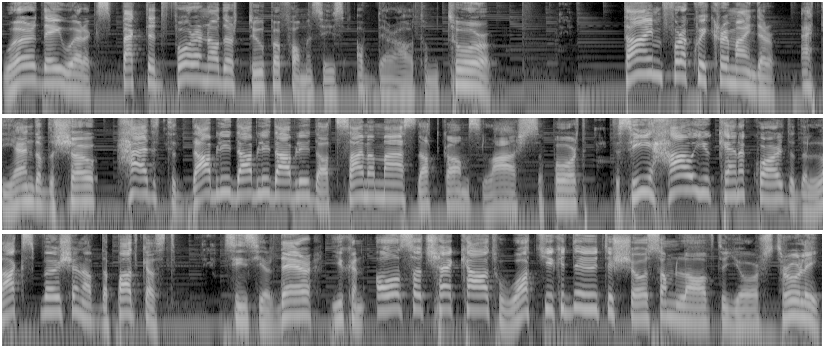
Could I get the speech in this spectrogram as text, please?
where they were expected for another two performances of their autumn tour. Time for a quick reminder at the end of the show, head to www.simonmas.com support to see how you can acquire the deluxe version of the podcast. Since you're there, you can also check out what you could do to show some love to yours truly.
